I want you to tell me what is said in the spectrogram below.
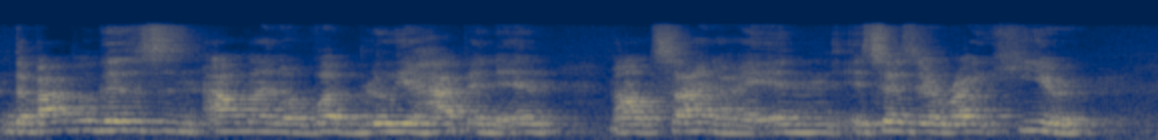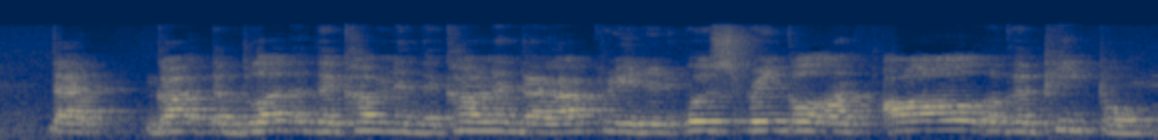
the Bible gives us an outline of what really happened in Mount Sinai, and it says it right here that God, the blood of the covenant, the covenant that God created, was sprinkled on all of the people.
